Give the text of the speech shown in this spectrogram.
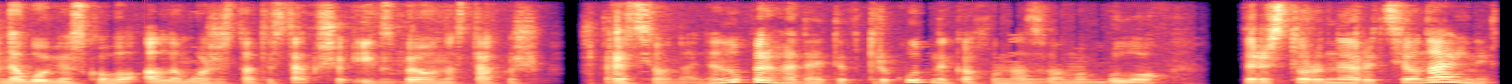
не обов'язково, але може статись так, що XB у нас також раціональне. Ну, пригадайте, в трикутниках у нас з вами було три сторони раціональні,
